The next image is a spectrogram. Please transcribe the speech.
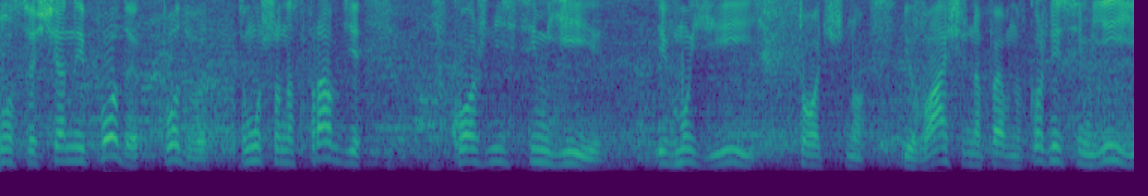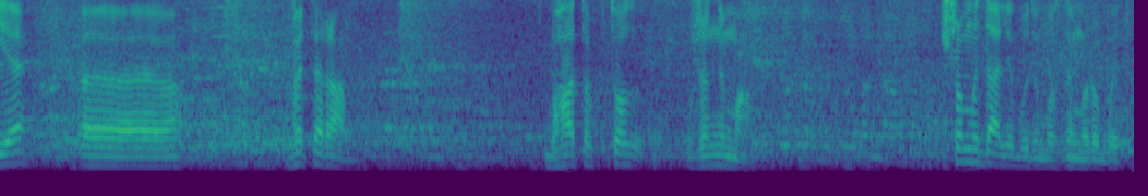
ну, священний подвиг. Тому що насправді в кожній сім'ї, і в моїй точно, і в вашій, напевно, в кожній сім'ї є е, ветеран. Багато хто вже нема. Що ми далі будемо з ними робити?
